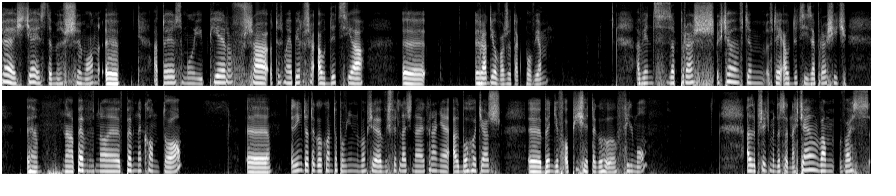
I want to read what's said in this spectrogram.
Cześć, ja jestem Szymon, y, a to jest mój pierwsza, to jest moja pierwsza audycja y, radiowa, że tak powiem. A więc zaprasz, chciałem w tym, w tej audycji zaprosić y, na pewne, pewne konto. Link do tego konta powinien wam się wyświetlać na ekranie, albo chociaż będzie w opisie tego filmu. Ale przejdźmy do sedna. Chciałem wam was y,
